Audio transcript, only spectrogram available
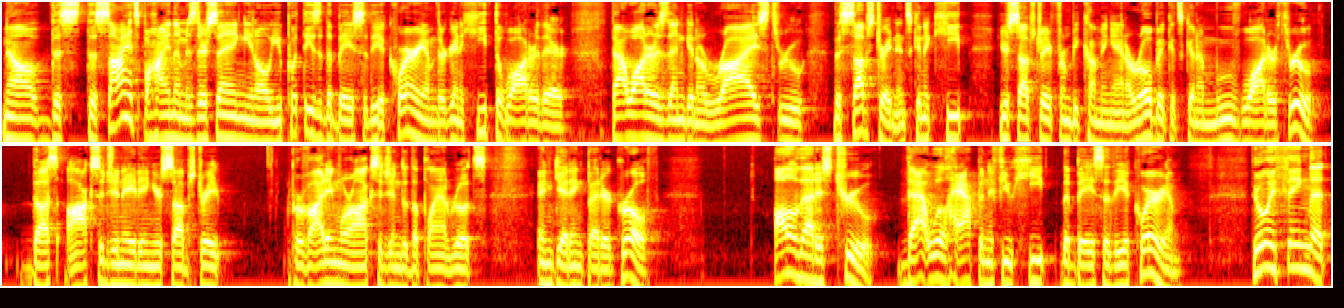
Now, this the science behind them is they're saying, you know, you put these at the base of the aquarium, they're going to heat the water there. That water is then going to rise through the substrate, and it's going to keep your substrate from becoming anaerobic. It's going to move water through, thus oxygenating your substrate, providing more oxygen to the plant roots, and getting better growth. All of that is true. That will happen if you heat the base of the aquarium. The only thing that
